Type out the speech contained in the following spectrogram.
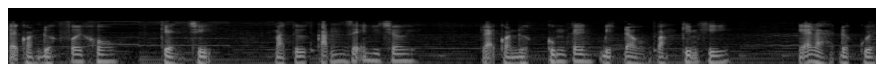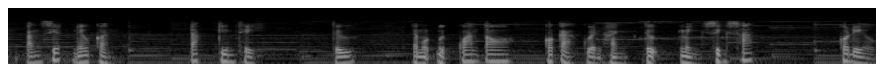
lại còn được phơi khô, kiển trị mà Tứ cắn dễ như chơi, lại còn được cung tên bịt đầu bằng kim khí, nghĩa là được quyền bắn xiết nếu cần. Đắc kim thì Tứ là một bực quan to Có cả quyền hành tự mình sinh sát Có điều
